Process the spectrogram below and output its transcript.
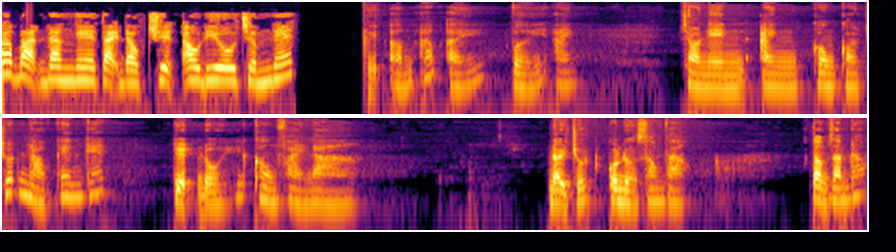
Các bạn đang nghe tại đọc chuyện audio.net Người ấm áp ấy với anh. Cho nên anh không có chút nào ghen ghét. Tuyệt đối không phải là... Đợi chút, cô đừng xong vào. Tổng giám đốc.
